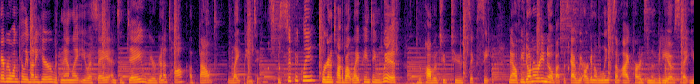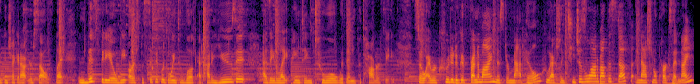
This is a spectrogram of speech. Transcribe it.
Hey everyone, Kelly Mena here with Nanlite USA, and today we are gonna talk about light painting. Specifically, we're gonna talk about light painting with the PavoTube 2 6C. Now, if you don't already know about this guy, we are gonna link some iCards in the video so that you can check it out yourself. But in this video, we are specifically going to look at how to use it as a light painting tool within photography. So I recruited a good friend of mine, Mr. Matt Hill, who actually teaches a lot about this stuff at National Parks at Night.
